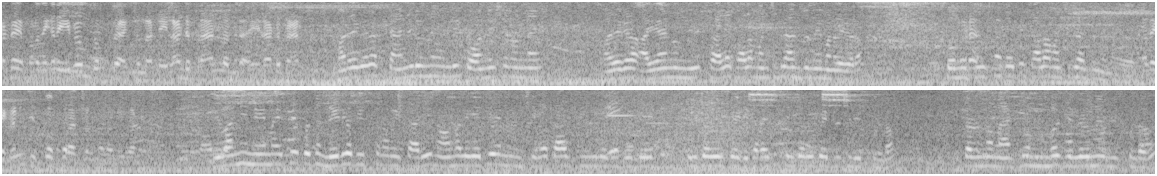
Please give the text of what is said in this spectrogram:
అంటే మన దగ్గర ఏమేమి దొరుకుతాయి యాక్చువల్ అంటే ఇలాంటి బ్రాండ్లు ఉంటాయి ఇలాంటి బ్రాండ్స్ మన దగ్గర స్టాండర్డ్ ఉన్నాయి ఉంది కాంబినేషన్ ఉన్నాయి మన దగ్గర అయాన్ ఉంది చాలా చాలా మంచి బ్రాండ్స్ ఉన్నాయి మన దగ్గర. సో మీరు చూసినట్టయితే చాలా మంచి బ్రాండ్స్ ఉన్నాయి మన దగ్గర. అది ఎక్కడి నుంచి తీసుకొస్తారు యాక్చువల్ మనం ఇవన్నీ? ఇవన్నీ మేమైతే కొంచెం లేట్గా తీసుకున్నాం ఈసారి. నార్మల్గా అయితే మేము శివకాశి లేకపోతే చిల్కరూరుపేట ఇక్కడ అయితే చిల్కరూరుపేట నుంచి తీసుకుంటాం. ఇక్కడ ఉన్న మ్యాక్సిమం మెంబర్స్ ఎవరు మేము తీసుకుంటారు.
